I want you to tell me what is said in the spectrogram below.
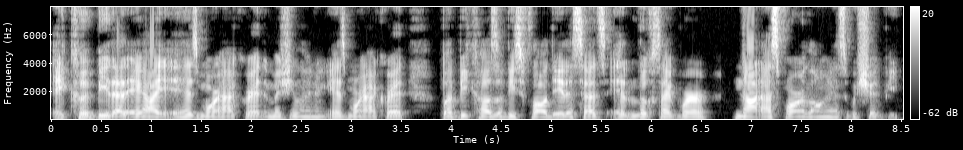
it could be that AI is more accurate and machine learning is more accurate, but because of these flawed data sets, it looks like we're not as far along as we should be.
